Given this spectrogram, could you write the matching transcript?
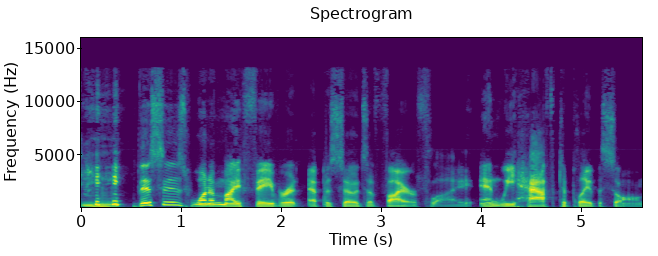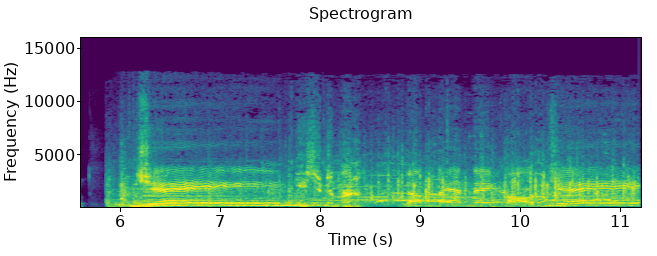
Mhm. this is one of my favorite episodes of Firefly, and we have to play the song. Jayne, the man they call Jayne.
